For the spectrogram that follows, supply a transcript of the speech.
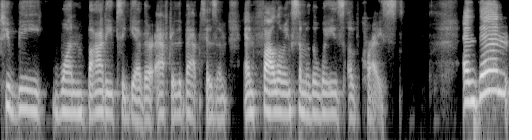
to be one body together after the baptism and following some of the ways of Christ. And then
